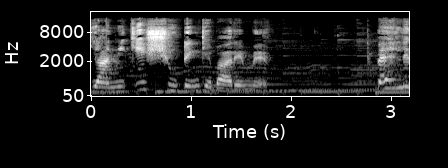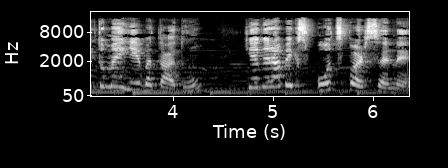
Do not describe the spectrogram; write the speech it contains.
यानी कि शूटिंग के बारे में। पहले तो मैं ये बता दूँ कि अगर आप एक स्पोर्ट्स पर्सन है,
